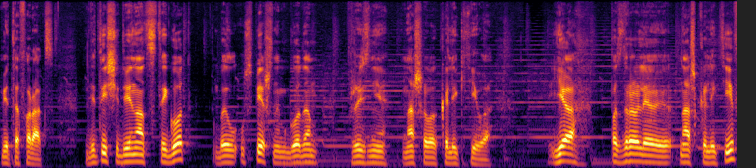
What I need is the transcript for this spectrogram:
«Метафоракс». 2012 год был успешным годом в жизни нашего коллектива. Я поздравляю наш коллектив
